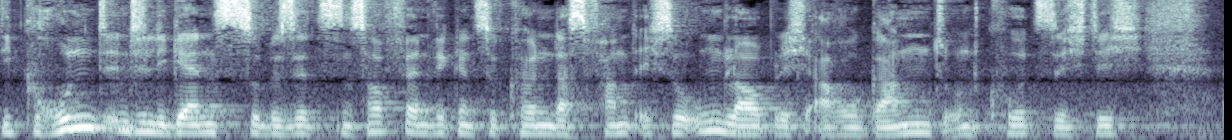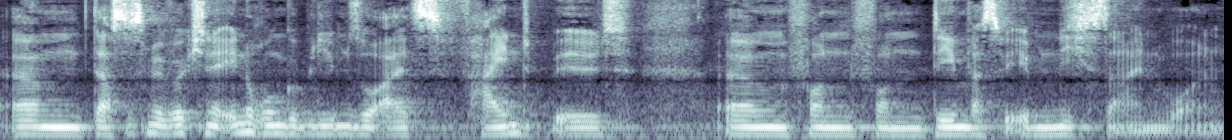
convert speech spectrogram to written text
die Grundintelligenz zu besitzen, Software entwickeln zu können. Das fand ich so unglaublich arrogant und kurzsichtig ähm, das ist mir wirklich in Erinnerung geblieben, so als Feindbild ähm, von, von dem, was wir eben nicht sein wollen.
